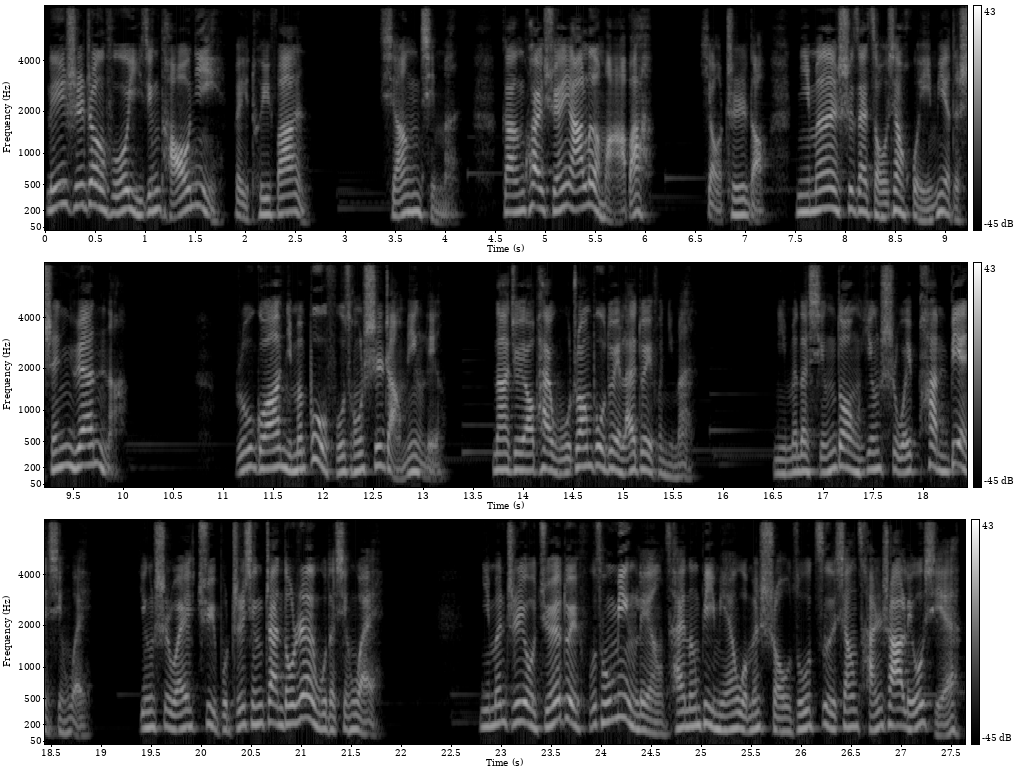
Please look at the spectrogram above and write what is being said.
临时政府已经逃匿，被推翻。乡亲们，赶快悬崖勒马吧！要知道，你们是在走向毁灭的深渊呢。如果你们不服从师长命令，那就要派武装部队来对付你们。你们的行动应视为叛变行为，应视为拒不执行战斗任务的行为。你们只有绝对服从命令，才能避免我们手足自相残杀、流血。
